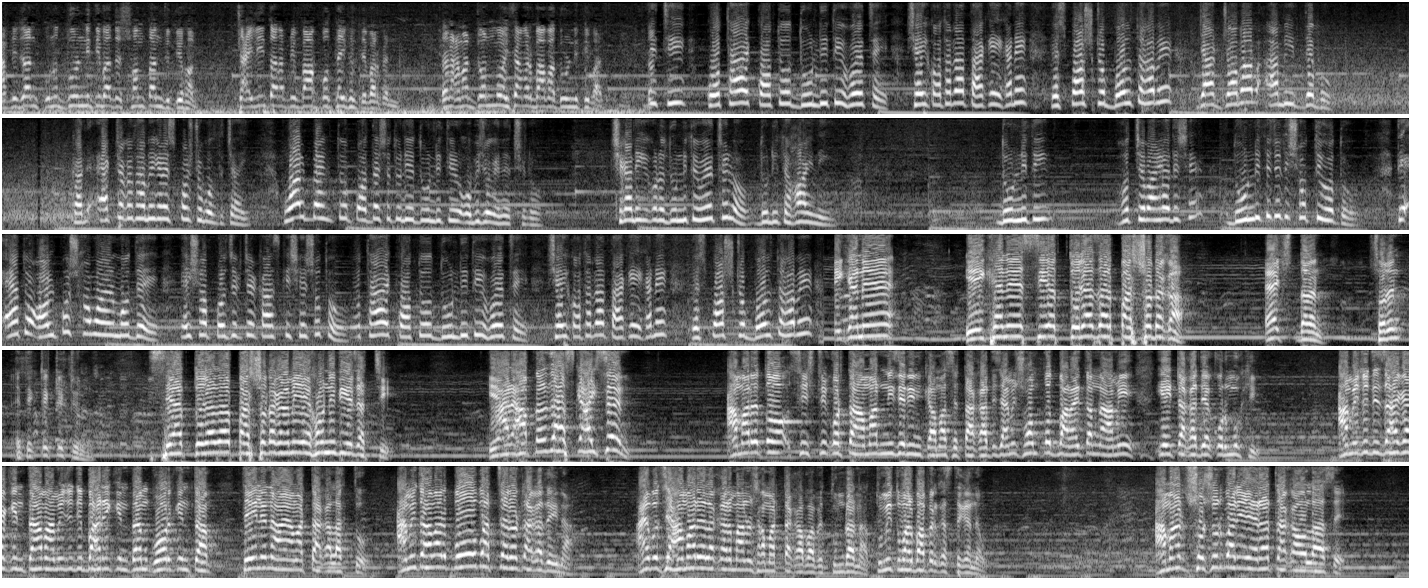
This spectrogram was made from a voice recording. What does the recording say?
আপনি যখন কোনো দুর্নীতিবাদের সন্তান যদি হন, চাইলেই তো আপনি বাপ বদলাই ফেলতে পারবেন না। কারণ আমার জন্ম হয়েছে আমার বাবা দুর্নীতিবাদ দিচ্ছি, কোথায় কত দুর্নীতি হয়েছে, সেই কথাটা তাকে এখানে স্পষ্ট বলতে হবে, যার জবাব আমি দেব। কারণ একটা কথা আমি এখানে স্পষ্ট বলতে চাই। ওয়ার্ল্ড ব্যাংক তো পদ্মা সেতু নিয়ে দুর্নীতির অভিযোগ এনেছিল। সেখানে কি কোনো দুর্নীতি হয়েছিল? দুর্নীতি হয়নি। দুর্নীতি হচ্ছে বাংলাদেশে, দুর্নীতি যদি সত্যি হতো, তো এত অল্প সময়ের মধ্যে এইসব প্রজেক্টের কাজ কি শেষ হতো? কোথায় কত দুর্নীতি হয়েছে? সেই কথাটা তাকে এখানে স্পষ্ট বলতে হবে। এখানে এইখানে ছিয়াত্তর হাজার পাঁচশো টাকা। এই, দাঁড়ান, সরেন, একটু একটু একটু ছিয়াত্তর হাজার পাঁচশো টাকা আমি এখনই দিয়ে যাচ্ছি। আর আপনারা যে আজকে আইছেন, আমারে তো সৃষ্টিকর্তা আমার নিজের ইনকাম আছে, টাকা দিয়েছে আমি সম্পদ বানাইতাম না, আমি এই টাকা দিয়ে করব কি? আমি যদি জায়গা কিনতাম, আমি যদি বাড়ি কিনতাম, ঘর কিনতাম, তাইলে না হয় আমার টাকা লাগতো। আমি তো আমার বউ বাচ্চারও টাকা দেই না। আমি বলছি, আমার এলাকার মানুষ আমার টাকা পাবে, তোমরা না, তুমি তোমার বাপের কাছ থেকে নাও। আমার শ্বশুর বাড়ি এরা টাকাওয়ালা আছে।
